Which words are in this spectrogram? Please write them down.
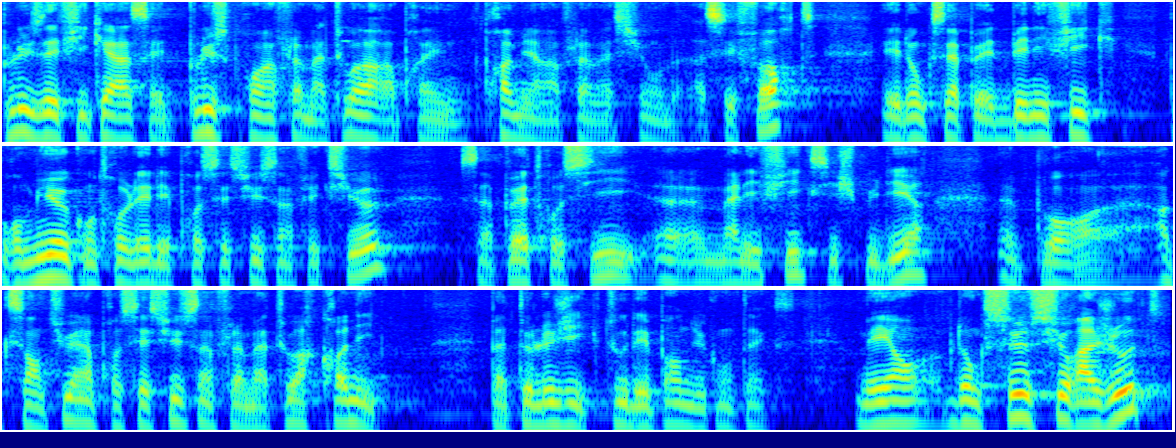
plus efficaces, à être plus pro-inflammatoires après une première inflammation assez forte. Et donc ça peut être bénéfique pour mieux contrôler les processus infectieux. Ça peut être aussi maléfique, si je puis dire, pour accentuer un processus inflammatoire chronique, pathologique. Tout dépend du contexte. Mais donc se surajoutent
